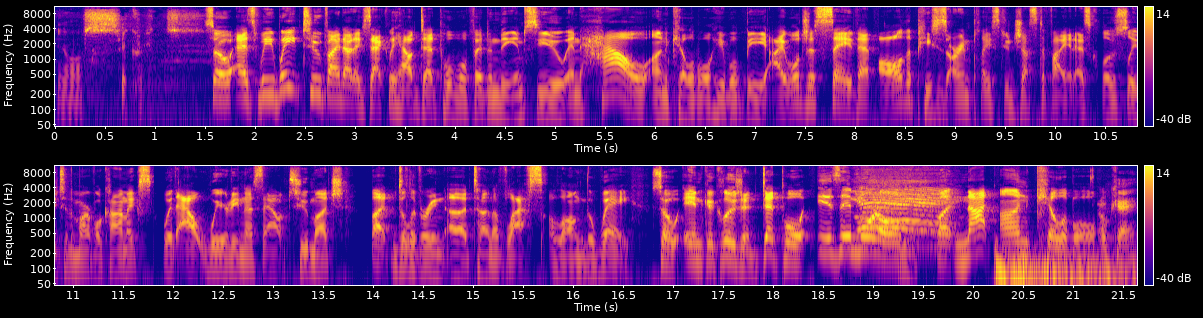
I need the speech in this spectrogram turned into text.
your secrets. So, as we wait to find out exactly how Deadpool will fit in the MCU and how unkillable he will be, I will just say that all the pieces are in place to justify it as closely to the Marvel Comics without weirding us out too much, but delivering a ton of laughs along the way. So, in conclusion, Deadpool is immortal, but not unkillable. Okay.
